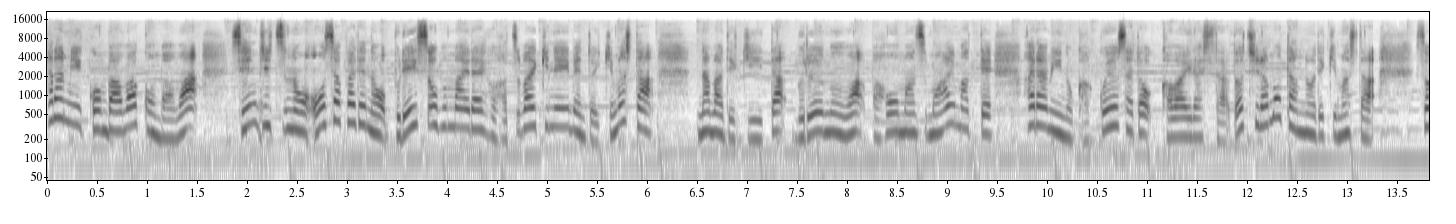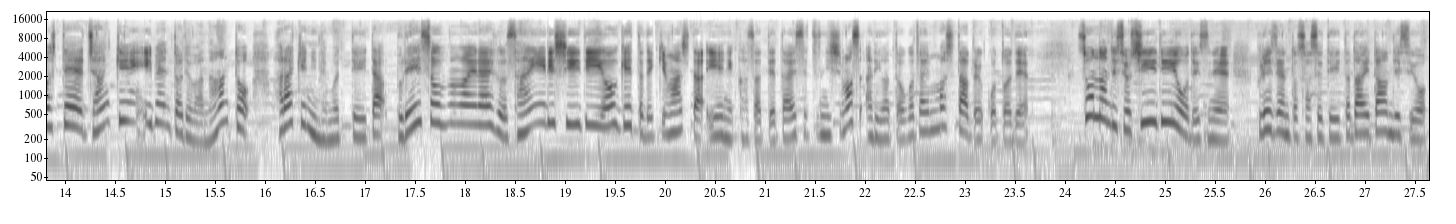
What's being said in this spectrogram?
ハラミーこんばんはこんばんは。先日の大阪での Place of my life 発売記念イベント行きました。生で聞いた Blue Moon はパフォーマンスも相まってハラミーのかっこよさと可愛らしさどちらも堪能できました。そしてじゃんけんイベントではなんと原家に眠っていた Place of my life サイン入り CD をゲットできました。家に飾って大切にします。ありがとうございました。ということでそうなんですよ。CD をですねプレゼントさせていただいたんですよ。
